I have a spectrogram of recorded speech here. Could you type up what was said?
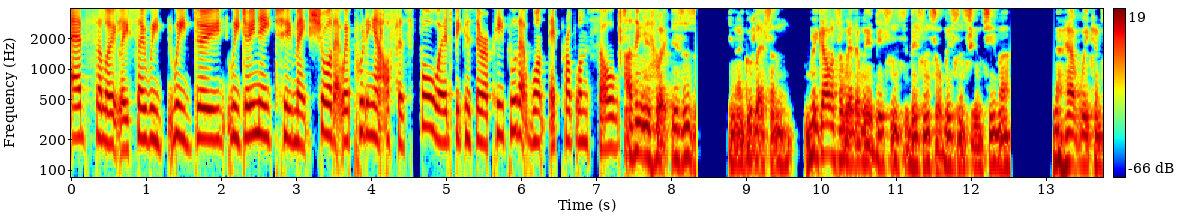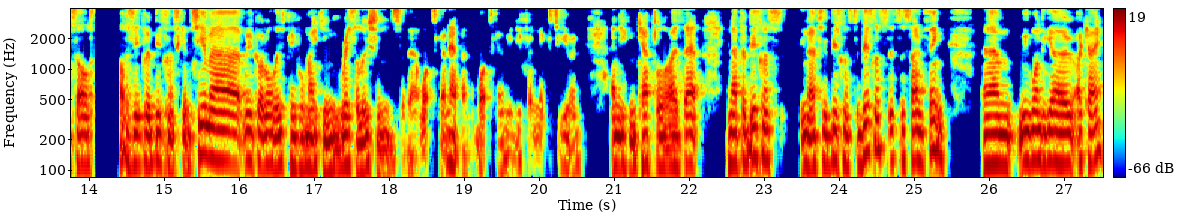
Absolutely. So we we do we do need to make sure that we're putting our offers forward because there are people that want their problems solved. I think this work this is you know a good lesson, regardless of whether we're business to business or business to consumer. You know, how we consult. Obviously, if we're business consumer, we've got all these people making resolutions about what's going to happen, what's going to be different next year, and and you can capitalize that. You know, for business, you know, if you're business to business, it's the same thing um, we want to go, okay,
